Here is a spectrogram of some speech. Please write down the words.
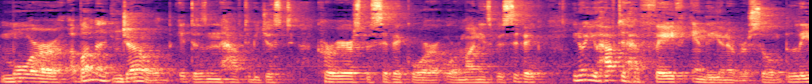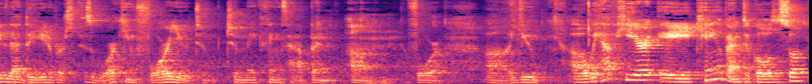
more abundant in general, it doesn't have to be just career specific or, or money specific. You know, you have to have faith in the universe. So believe that the universe is working for you to, to make things happen um, for uh, you. Uh, we have here a King of Pentacles. So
